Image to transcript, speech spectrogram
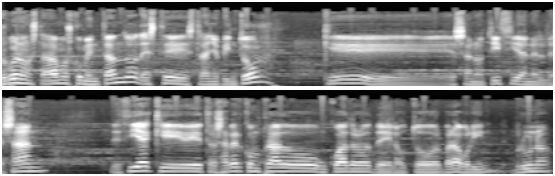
Pues bueno, estábamos comentando de este extraño pintor que esa noticia en el The Sun decía que tras haber comprado un cuadro del autor Bragolin, Bruno,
